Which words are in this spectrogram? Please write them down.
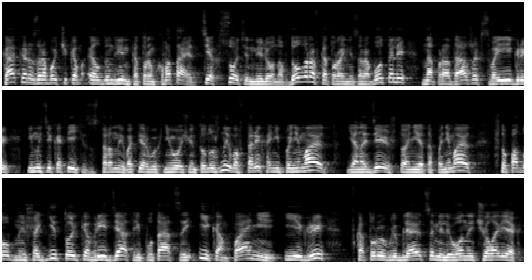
Как и разработчикам Elden Ring, которым хватает тех сотен миллионов долларов, которые они заработали на продажах своей игры. Им эти копейки со стороны, во-первых, не очень-то нужны, во-вторых, они понимают, я надеюсь, что они это понимают, что подобные шаги только вредят репутации и компании, и игры, в которую влюбляются миллионы человек.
